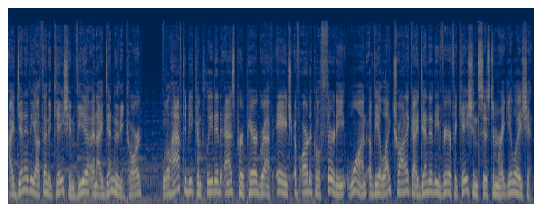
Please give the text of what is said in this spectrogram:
Identity authentication via an identity card will have to be completed as per paragraph H of Article 31 of the Electronic Identity Verification System Regulation.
